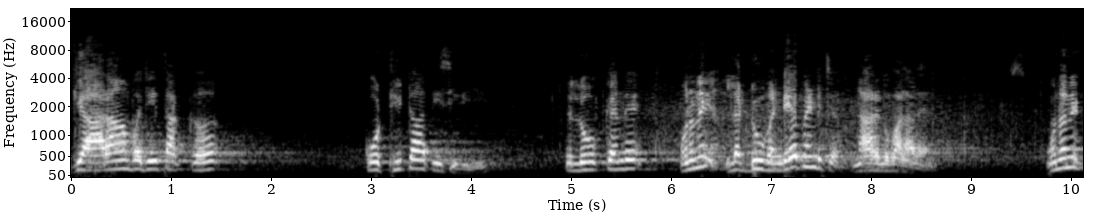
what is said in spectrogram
11 ਵਜੇ ਤੱਕ ਕੋਠੀ ਢਾਤੀ ਸੀਗੀ ਜੀ। ਤੇ ਲੋਕ ਕਹਿੰਦੇ, ਉਹਨਾਂ ਨੇ ਲੱਡੂ ਵੰਡੇ ਪਿੰਡ ਚ, ਨਾਰੰਗਵਾਲ ਵਾਲਿਆਂ ਨੇ। ਉਹਨਾਂ ਨੇ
